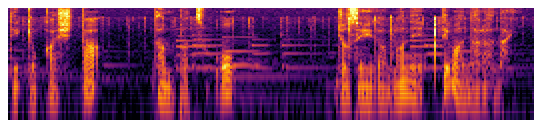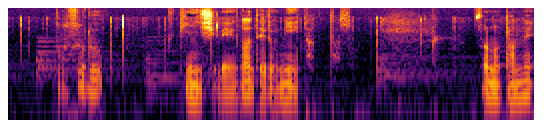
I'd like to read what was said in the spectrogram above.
て許可した断髪を女性が真似てはならないとする禁止令が出るに至ったそそのため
